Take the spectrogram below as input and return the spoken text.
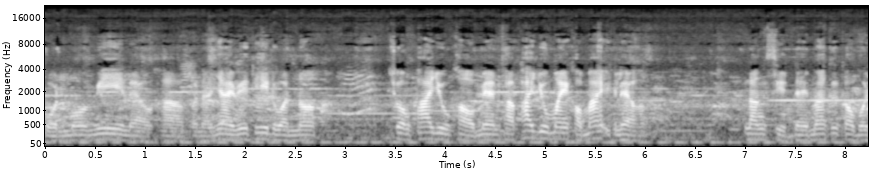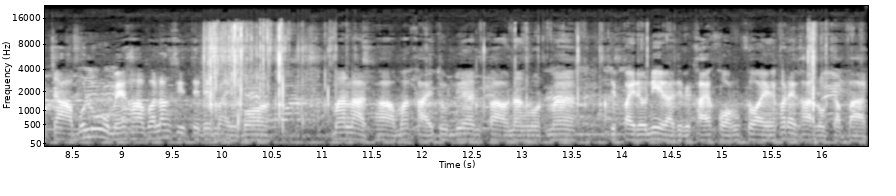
ฝนโมมี่แล้วครับปนะใหญ่เวทีดวนเนาะช่วงพายุเขาแมนครับพายุไม่เขามาอีกแล้วลังสิตได้มากคือเก่าบ่เจ้าบ่รู้ไหมครับ ว่าลังสิตจะได้ใหม่บ่มาลาดพาวมาขายทุเรียนเปล่านั่งรถมาสิไปเดี๋ยวนี้ล่ะสิไปขายของซอยเพราะได้ค่ารถกลับบ้าน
